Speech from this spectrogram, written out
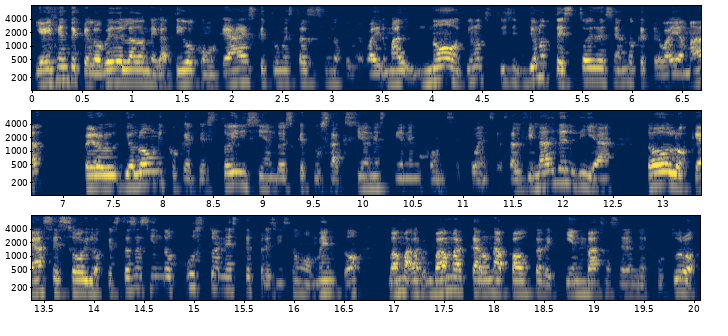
y, hay gente que lo ve del lado negativo como que, ah, es que tú me estás diciendo que me va a ir mal. No, yo no te estoy, yo no te estoy deseando que te vaya mal pero yo lo único que te estoy diciendo es que tus acciones tienen consecuencias. Al final del día, todo lo que haces hoy, lo que estás haciendo justo en este preciso momento, va a, marcar una pauta de quién vas a ser en el futuro,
